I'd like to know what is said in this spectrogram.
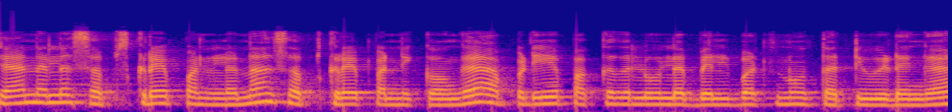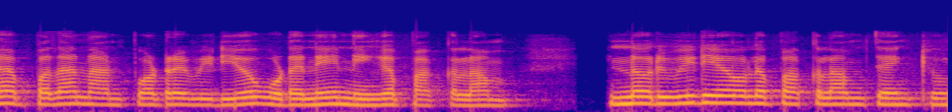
சேனலை சப்ஸ்கிரைப் பண்ணலைன்னா சப்ஸ்கிரைப் பண்ணிக்கோங்க. அப்படியே பக்கத்தில் உள்ள பெல் பட்டனும் தட்டி விடுங்க. அப்போ தான் நான் போடுற வீடியோ உடனே நீங்கள் பார்க்கலாம். இன்னொரு வீடியோவில் பார்க்கலாம். தேங்க்யூ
